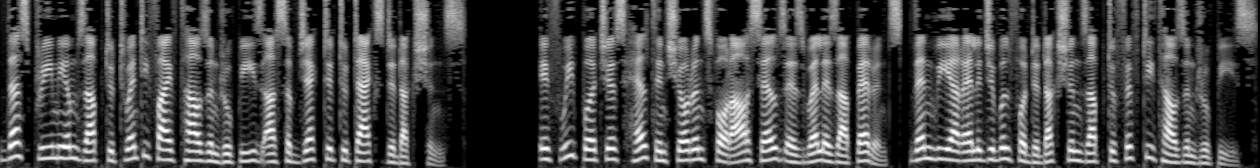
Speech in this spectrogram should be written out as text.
Thus, premiums up to 25,000 rupees are subjected to tax deductions. If we purchase health insurance for ourselves as well as our parents, then we are eligible for deductions up to 50,000 rupees.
